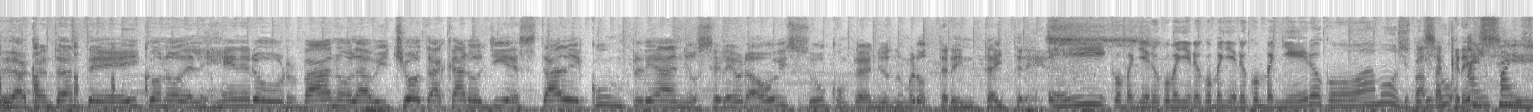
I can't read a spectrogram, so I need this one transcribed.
La cantante e ícono del género urbano, la bichota Carol G, está de cumpleaños. Celebra hoy su cumpleaños número 33. Ey, compañero, compañero, compañero, compañero, ¿cómo vamos? ¿Qué pasa, Crazy?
